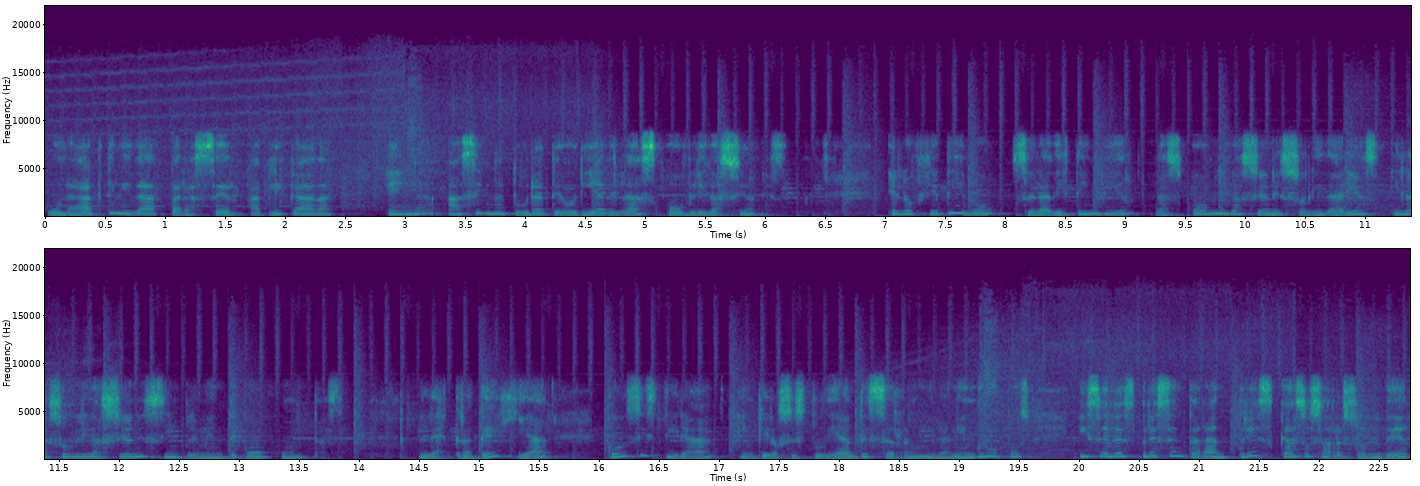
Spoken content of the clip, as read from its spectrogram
una actividad para ser aplicada en la asignatura Teoría de las Obligaciones. El objetivo será distinguir las obligaciones solidarias y las obligaciones simplemente conjuntas. La estrategia consistirá en que los estudiantes se reunirán en grupos y se les presentarán tres casos a resolver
